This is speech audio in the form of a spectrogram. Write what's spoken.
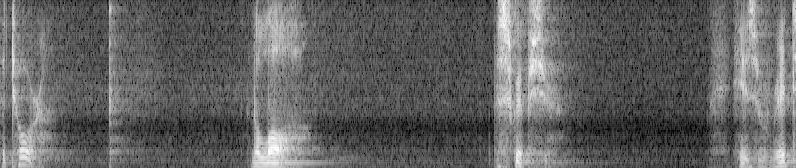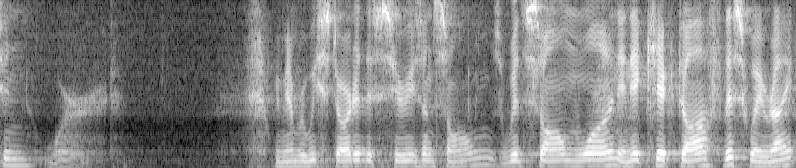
the Torah, the law, the scripture, his written word. Remember, we started this series on Psalms with Psalm 1, and it kicked off this way, right?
